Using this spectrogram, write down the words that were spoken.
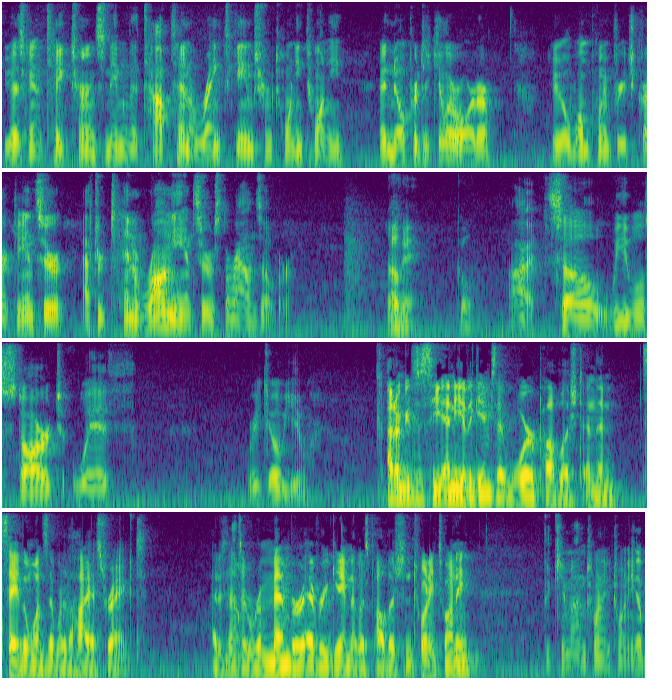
you guys are going to take turns naming the top 10 ranked games from 2020 in no particular order. You get one point for each correct answer. After 10 wrong answers, the round's over. Okay, cool. All right, so we will start with Rico. You I don't get to see any of the games that were published and then say the ones that were the highest ranked. I just have to remember every game that was published in 2020. that came out in 2020. Yep.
